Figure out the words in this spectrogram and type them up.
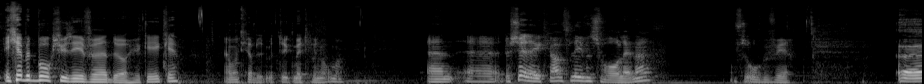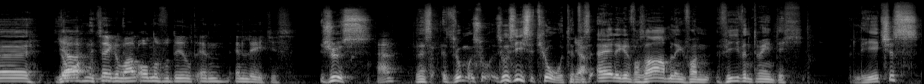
ik heb het boekje even doorgekeken. En want ik heb het natuurlijk metgenomen. En uh, dus jij het gaat levensverhaal in, hè? Of zo ongeveer. Uh, ja, ja, ik moet zeggen, wel onderverdeeld in, in leedjes. Juist. Dus, zo, zo, zo zie je het goed. Het ja. is eigenlijk een verzameling van 25 leedjes.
